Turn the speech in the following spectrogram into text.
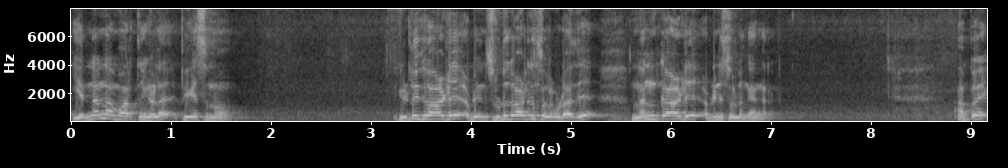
என்னென்ன வார்த்தைகளை பேசணும்? இடுகாடு அப்படின்னு சுடுகாடுன்னு சொல்லக்கூடாது நன்காடு அப்படின்னு சொல்லுங்கங்கிற அப்போ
